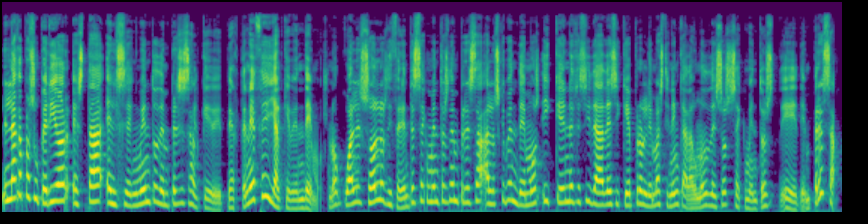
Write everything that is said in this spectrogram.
En la capa superior está el segmento de empresas al que pertenece y al que vendemos, ¿no? ¿Cuáles son los diferentes segmentos de empresa a los que vendemos y qué necesidades y qué problemas tienen cada uno de esos segmentos eh, de empresa?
